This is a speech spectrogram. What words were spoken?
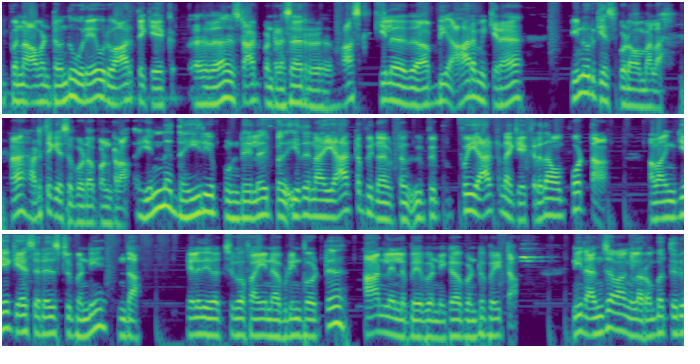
இப்போ நான் அவன்கிட்ட வந்து ஒரே ஒரு வார்த்தை கேட்க அதாவது ஸ்டார்ட் பண்ணுறேன் சார் மாஸ்க் கீழே அப்படி ஆரம்பிக்கிறேன். இன்னொரு கேஸ் போடுவான் மேலே. ஆ அடுத்த கேஸை போட பண்ணுறான் என்ன தைரிய புண்டையில் இப்போ இதை நான் யார்கிட்ட போய் நான் இப்போ இப்போ போய் யார்கிட்ட நான் கேட்குறது அவன் போட்டான். அவன் அங்கேயே கேஸை ரெஜிஸ்டர் பண்ணி இந்தா எழுதி வச்சுக்கோ ஃபைன் அப்படின்னு போட்டு ஆன்லைனில் பே பண்ணிக்கோ அப்படின்ட்டு போயிட்டான். நீ லஞ்சம் வாங்கல. ரொம்ப திரு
